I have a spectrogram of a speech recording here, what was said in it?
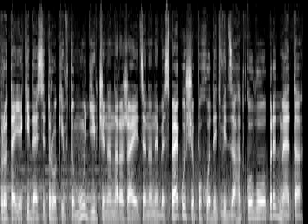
Проте, як і 10 років тому, дівчина наражається на небезпеку, що походить від загадкового предмета.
